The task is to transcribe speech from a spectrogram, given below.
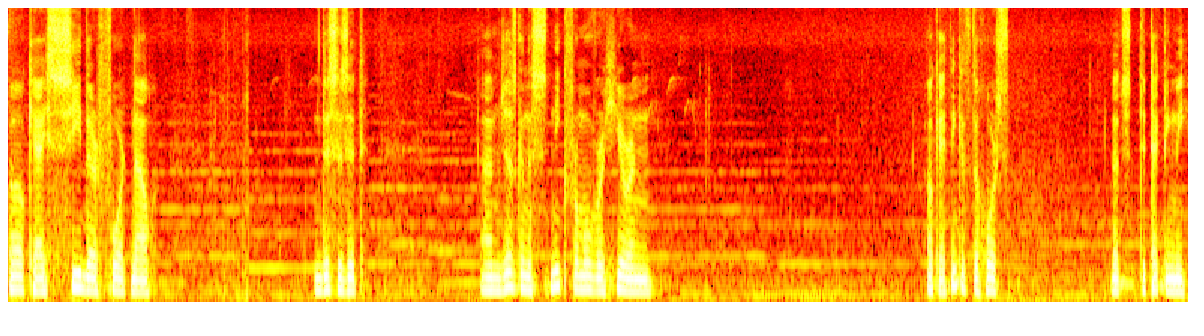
Okay, I see their fort now. This is it. I'm just gonna sneak from over here and... Okay, I think it's the horse that's detecting me.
